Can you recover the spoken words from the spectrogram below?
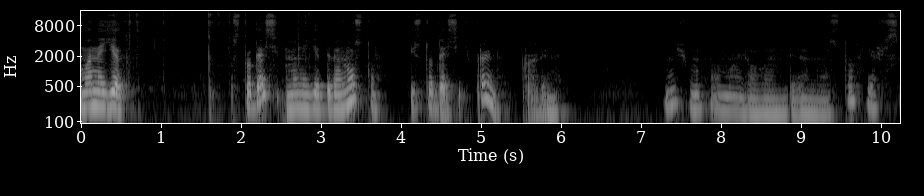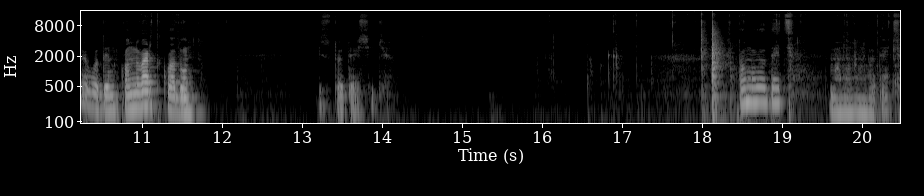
У мене є 110, у мене є 90 і 110. Правильно? Правильно. Значить, ми замальовуємо 90. Я ж все в один конверт кладу. І 110. Так. Хто молодець? Мама молодець.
